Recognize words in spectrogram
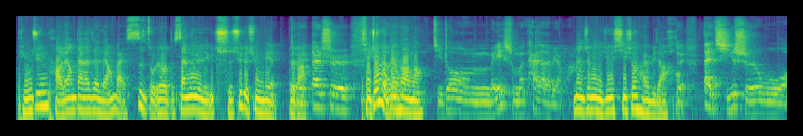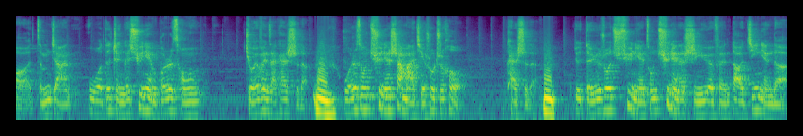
平均跑量大概在两百四左右的三个月的一个持续的训练，对吧？但是体重有变化吗？体重没什么太大的变化。那证明你这个吸收还是比较好。对，但其实我怎么讲，我的整个训练不是从九月份才开始的，嗯，我是从去年上马结束之后开始的，嗯。就等于说，去年从去年的十一月份到今年的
